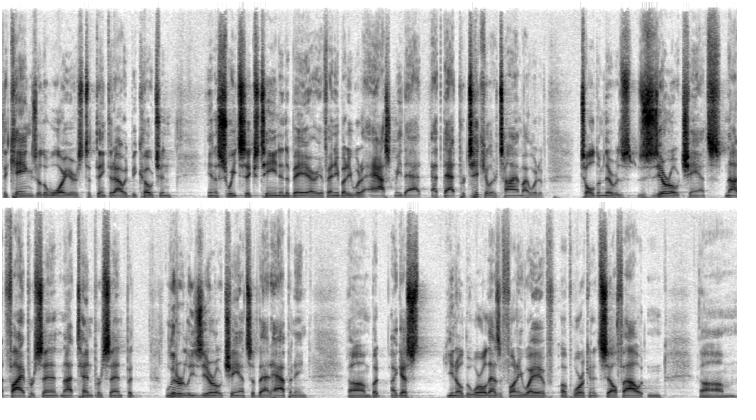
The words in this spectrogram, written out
the Kings or the Warriors to think that I would be coaching in a Sweet 16 in the Bay Area. If anybody would have asked me that at that particular time, I would have told them there was zero chance, not 5%, not 10%, but literally zero chance of that happening. Um, but I guess, you know, the world has a funny way of, of working itself out. And um,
